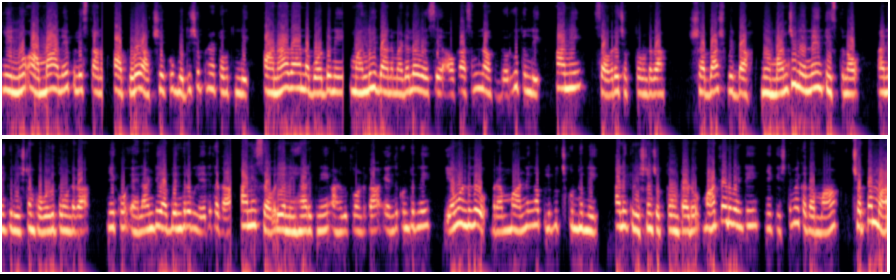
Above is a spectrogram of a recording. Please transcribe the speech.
నిన్ను అమ్మ అనే పిలుస్తాను. అప్పుడు అక్షయ్కు బుద్ధి చెప్పినట్టు అవుతుంది అనాథ అన్న బోర్డుని మళ్ళీ దాని మెడలో వేసే అవకాశం నాకు దొరుకుతుంది అని సౌర్య చెప్తూ ఉండగా షబాష్ బిడ్డ నువ్వు మంచి నిర్ణయం తీసుకున్నావు అని కృష్ణ పొగుడుతూ ఉండగా నీకు ఎలాంటి అభ్యంతరం లేదు కదా అని శౌర్య నిహారికిని అడుగుతూ ఉండగా ఎందుకుంటుంది? ఏముండదు బ్రహ్మాండంగా పిలిపించుకుంటుంది అని కృష్ణ చెప్తూ ఉంటాడు. మాట్లాడవేంటి? నీకు ఇష్టమే కదమ్మా? చెప్పమ్మా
